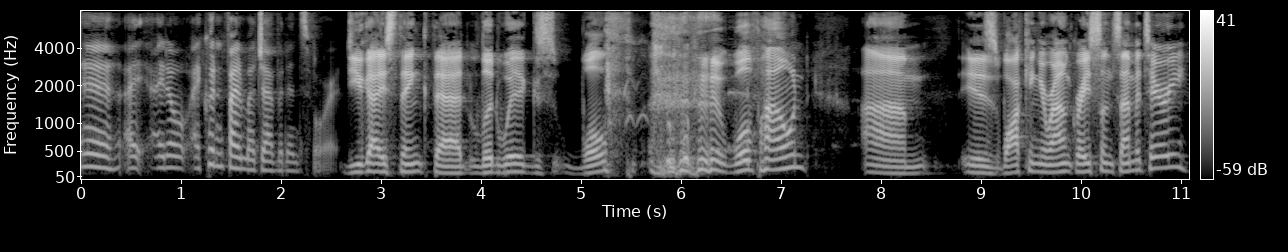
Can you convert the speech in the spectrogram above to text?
eh, I, I don't, I couldn't find much evidence for it. Do you guys think that Ludwig's wolf wolfhound um, is walking around Graceland Cemetery?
